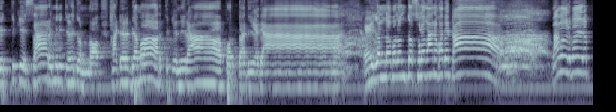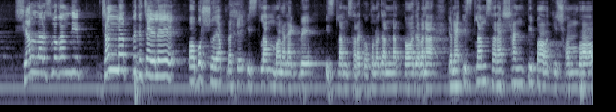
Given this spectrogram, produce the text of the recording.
ব্যক্তিকে চার মিনিটের জন্য হাটের বেমার থেকে নিরাপত্তা দিয়ে দেয়। এই জন্য বলুন তো স্লোগান হবে কার? আমার ভাইয়েরা, সে স্লোগান দিয়ে জান্নাত পেতে চাইলে অবশ্যই আপনাকে ইসলাম মানা লাগবে। ইসলাম ছাড়া কখনো জান্নাত পাওয়া যাবে না। কেন ইসলাম ছাড়া শান্তি পাওয়া কি সম্ভব?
